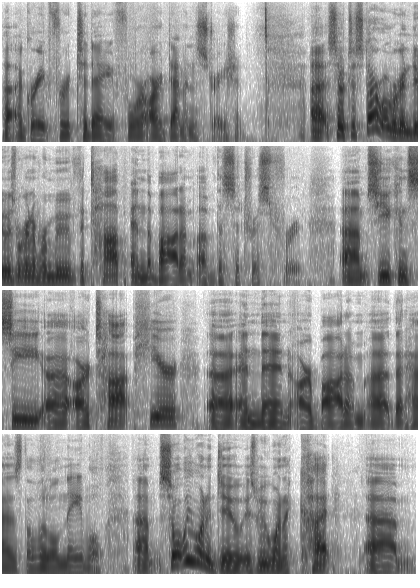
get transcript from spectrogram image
uh, a grapefruit today for our demonstration. Uh, so to start, what we're going to do is we're going to remove the top and the bottom of the citrus fruit. Um, so you can see uh, our top here uh, and then our bottom uh, that has the little navel. Um, so what we want to do is we want to cut um,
